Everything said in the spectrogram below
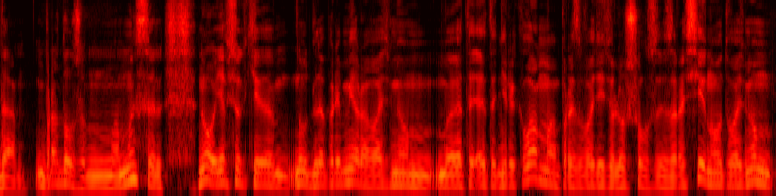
Да, продолжим мысль. Ну, я все-таки, ну, для примера возьмем, это, это не реклама, производитель ушел из России, но вот возьмем,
